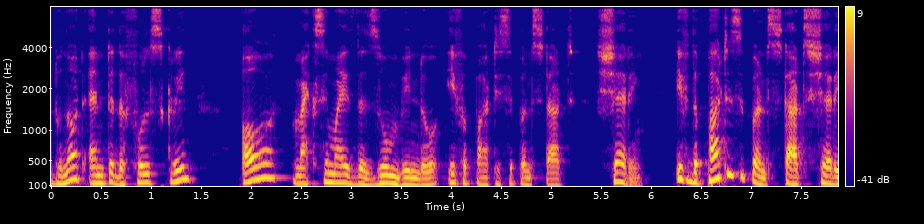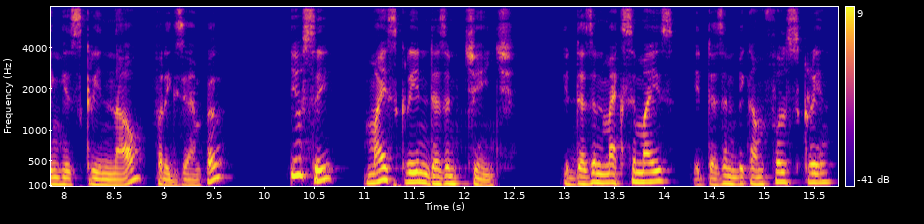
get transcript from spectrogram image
Do not enter the full screen or maximize the zoom window if a participant starts sharing. If the participant starts sharing his screen now, for example, you see my screen doesn't change. It doesn't maximize, it doesn't become full screen.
